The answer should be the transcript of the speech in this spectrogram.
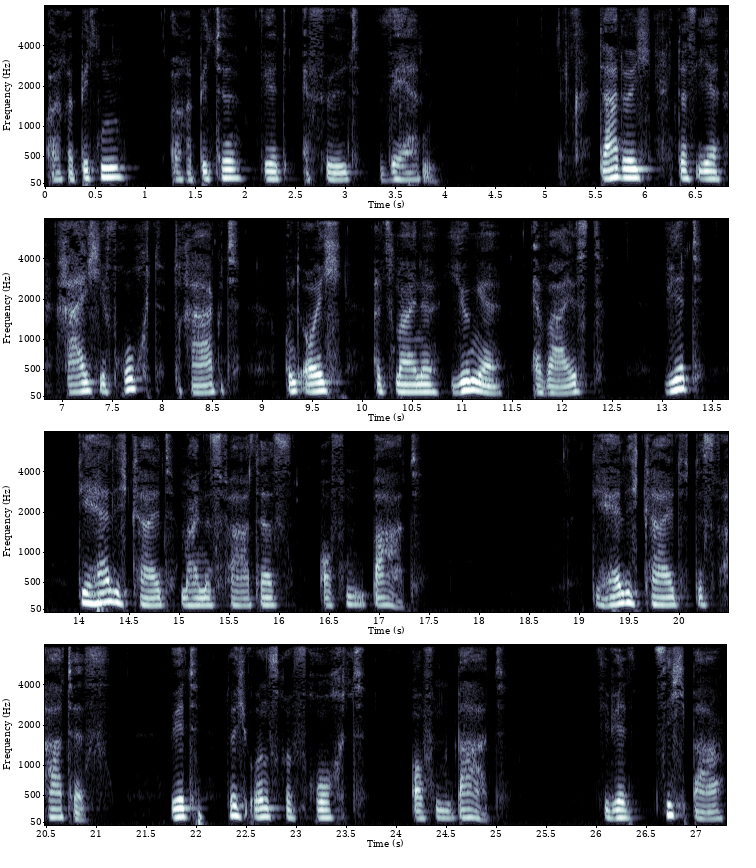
eure Bitten, eure Bitte wird erfüllt werden. Dadurch, dass ihr reiche Frucht tragt und euch als meine Jünger erweist, wird die Herrlichkeit meines Vaters offenbart. Die Herrlichkeit des Vaters wird durch unsere Frucht offenbart. Sie wird sichtbar,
